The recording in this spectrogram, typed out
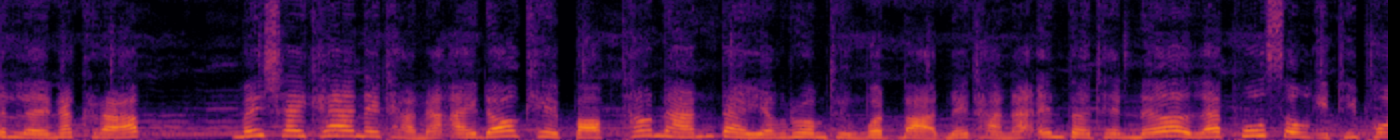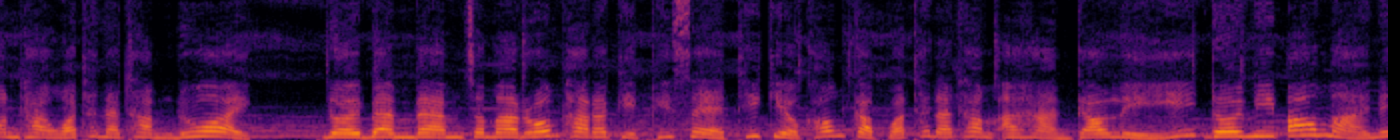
นเลยนะครับ ไม่ใช่แค่ในฐานะไอดอลเคป๊อปเท่านั้น แต่ยังรวมถึงบทบาทในฐานะเอนเตอร์เทนเนอร์และผู้ทรงอิทธิพลทางวัฒนธรรมด้วย โดยแบมแบมจะมาร่วมภารกิจพิเศษที่เกี่ยวข้องกับวัฒนธรรมอาหารเกาหลี โดยมีเป้าหมายใน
